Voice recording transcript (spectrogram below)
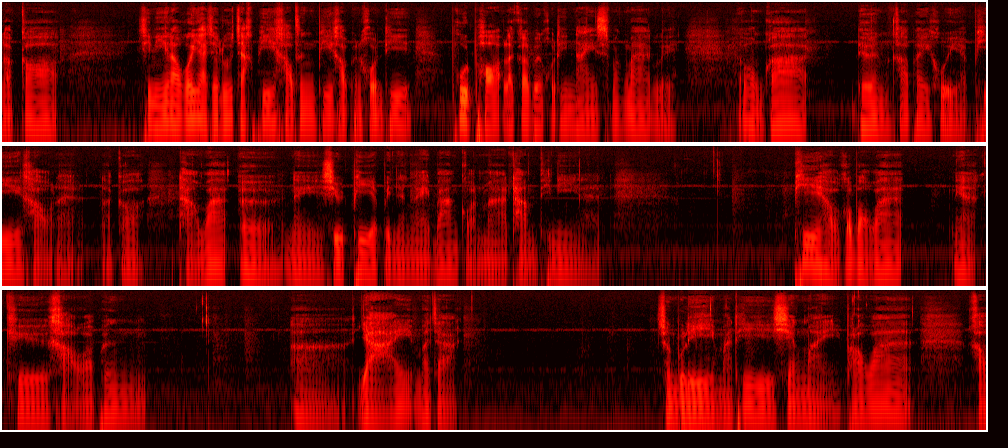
แล้วก็ทีนี้เราก็อยากจะรู้จักพี่เขา ซึ่งพี่เขาเป็นคนที่พูดเพาะแล้วก็เป็นคนที่นิสมาก ๆ เลย แล้วผมก็เดินเข้าไปคุยกับพี่เขานะฮะ แล้วก็ถามว่าเออในชีวิตพี่เป็นยังไงบ้างก่อนมาทำที่นี่นะฮะ พี่เขาก็บอกว่า เนี่ยคือเขาเพิ่งย้ายมาจากชนบุรีมาที่เชียงใหม่ เพราะว่าเขา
